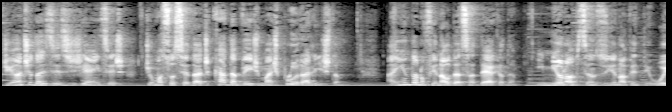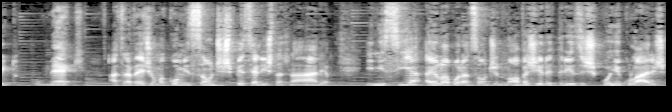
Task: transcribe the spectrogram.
diante das exigências de uma sociedade cada vez mais pluralista. Ainda no final dessa década, em 1998, o MEC, através de uma comissão de especialistas na área, inicia a elaboração de novas diretrizes curriculares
